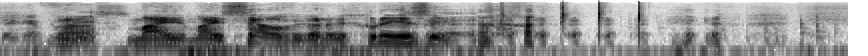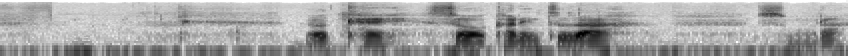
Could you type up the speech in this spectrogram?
They can But freeze. my myself is gonna be freezing. okay, so cut to the smaller.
